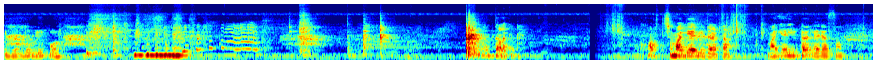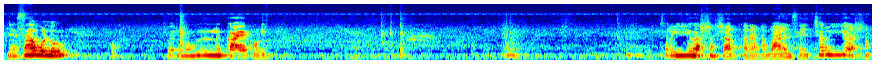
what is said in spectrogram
അയ്യോ അത് ഉള്ളിൽ പോണം. ഒന്ന് തിളക്കട്ടെ. കുറച്ച് മലയാളി ഇട്ടാ കേട്ടോ. മലയാളി ഇട്ടല്ലേ രസം. രസാവുള്ളൂ. ഒരു നുള്ളു കായപ്പൊടി. ചെറിയ കഷ്ണം ശർക്കര കേട്ടോ ബാലൻസ് ആയി. ചെറിയ കഷ്ണം.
